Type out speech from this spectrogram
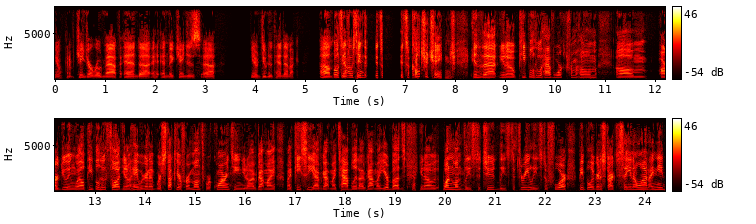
you know kind of change our roadmap and uh, and make changes uh, you know due to the pandemic. Um, well, it's interesting. Saying, it's it's a culture yeah. change in that you know people who have worked from home um, are doing well. People who thought, you know, hey, we're gonna we're stuck here for a month, we're quarantined. You know, I've got my my PC, I've got my tablet, I've got my earbuds. Yeah. You know, one month leads to two, leads to three, leads to four. People are going to start to say, you know what, I need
